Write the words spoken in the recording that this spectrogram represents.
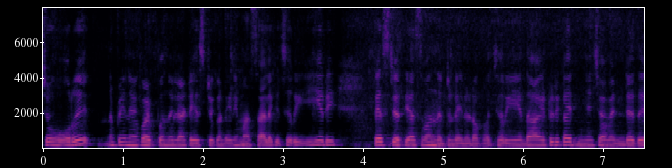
ചോറ് പിന്നെ കുഴപ്പമൊന്നുമില്ല. ടേസ്റ്റൊക്കെ ഉണ്ടായിരുന്നു മസാലയ്ക്ക് ചെറിയൊരു ടേസ്റ്റ് വ്യത്യാസം വന്നിട്ടുണ്ടായിരുന്നു കേട്ടോ. ചെറിയതായിട്ടൊരു കരിഞ്ഞ ചവന്റെ അത്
